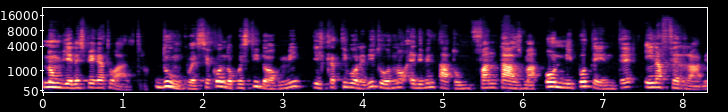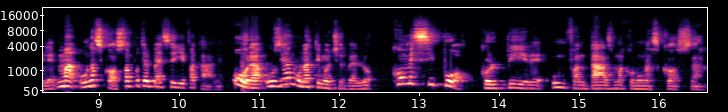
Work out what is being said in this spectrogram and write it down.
Non viene spiegato altro. Dunque, secondo questi dogmi, il cattivone di turno è diventato un fantasma onnipotente, inafferrabile, ma una scossa potrebbe essergli fatale. Ora usiamo un attimo il cervello. Come si può colpire un fantasma con una scossa?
